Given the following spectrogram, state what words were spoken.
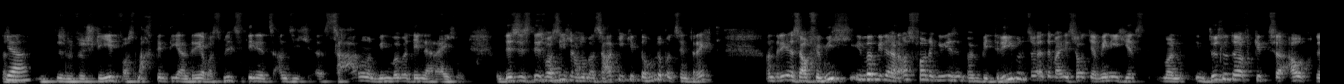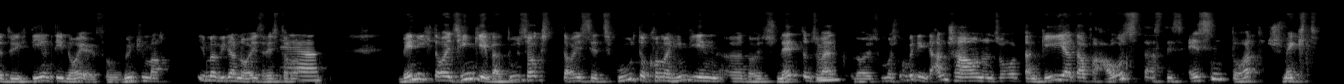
dass, ja. Man, dass, Man, versteht, was macht denn die Andrea, was will sie denn jetzt an sich äh, sagen und wen wollen wir den erreichen. Und das ist das, was ich auch immer sage. Ich gebe da 100% recht. Andrea ist auch für mich immer wieder herausfordernd gewesen beim Betrieb und so weiter, weil ich sage, ja, wenn ich jetzt, man, in Düsseldorf gibt es ja auch natürlich die und die Neueröffnung. München macht immer wieder ein neues Restaurant. Ja wenn ich da jetzt hingehe, weil du sagst, da ist jetzt gut, da kann man hingehen, äh, da ist nett und so weiter, mhm. da ist, musst unbedingt anschauen und so, dann gehe ich ja davon aus, dass das Essen dort schmeckt.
